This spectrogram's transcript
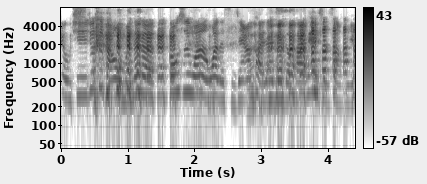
哎、欸，我其实就是把我们那个 公司 one on one 的时间安排在这个 podcast 上面，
